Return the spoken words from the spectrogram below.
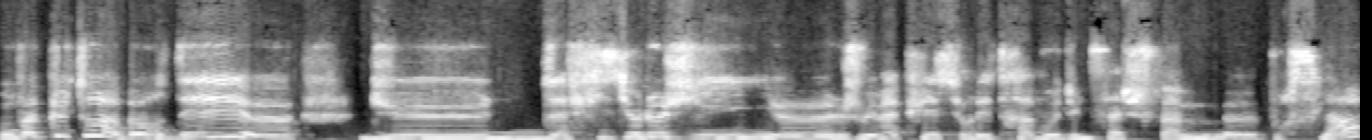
on va plutôt aborder euh, du, de la physiologie. Euh, je vais m'appuyer sur les travaux d'une sage-femme euh, pour cela,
